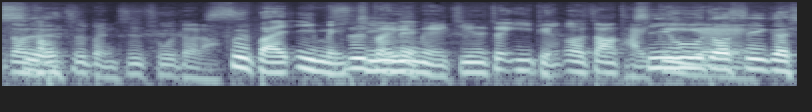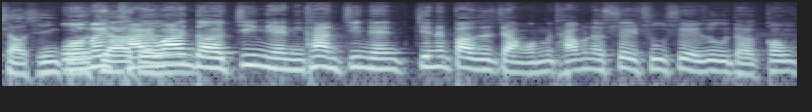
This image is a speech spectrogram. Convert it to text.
这是种资本支出的啦。四百亿美金四百亿金，美金，这一点二兆台币几乎都是一个小型我们国家的台湾的今年，你看今年今天报纸讲，我们台湾的税出税入的公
